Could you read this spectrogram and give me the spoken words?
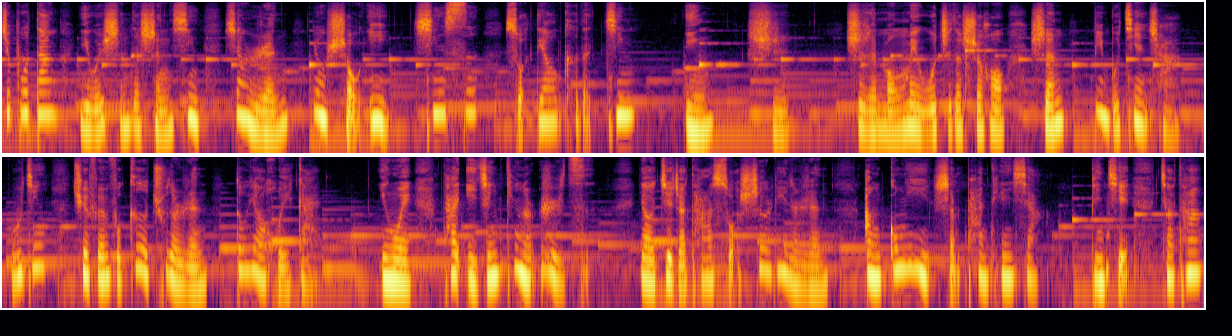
就不当以为神的神性像人用手艺心思所雕刻的金银石。使人蒙昧无知的时候，神并不见察，如今却吩咐各处的人都要悔改，因为他已经定了日子，要借着他所设立的人，按公义审判天下，并且叫他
